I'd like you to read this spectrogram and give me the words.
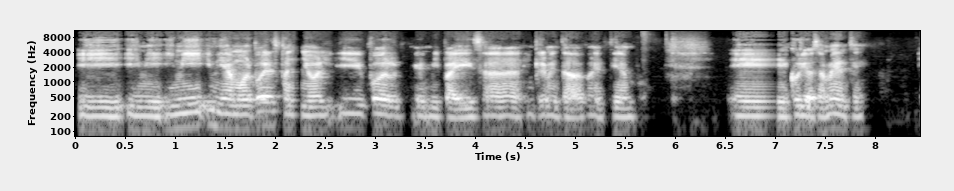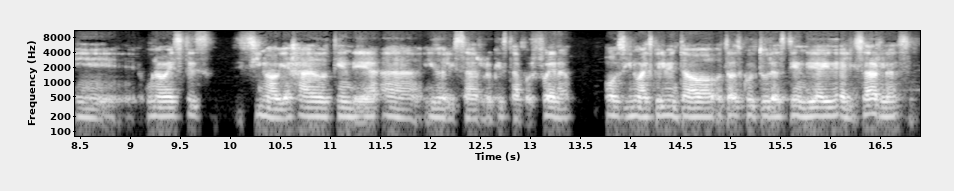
Y, y, mi, y, mi, y mi, amor por el español y por eh, mi país ha incrementado con el tiempo. Eh, curiosamente, eh, una vez si no ha viajado tiende a idolizar lo que está por fuera, o si no ha experimentado otras culturas tiende a idealizarlas.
